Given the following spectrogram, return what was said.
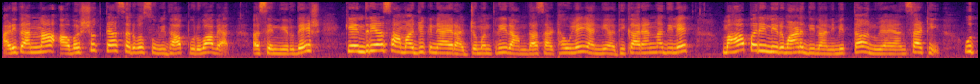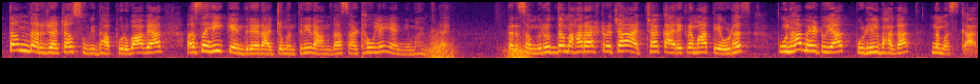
आणि त्यांना आवश्यक त्या सर्व सुविधा पुरवाव्यात असे निर्देश केंद्रीय सामाजिक न्याय राज्यमंत्री रामदास आठवले यांनी अधिकाऱ्यांना दिलेत. महापरिनिर्वाण दिनानिमित्त अनुयायांसाठी उत्तम दर्जाच्या सुविधा पुरवाव्यात असंही केंद्रीय राज्यमंत्री रामदास आठवले यांनी म्हटलंय. तर समृद्ध महाराष्ट्राच्या आजच्या कार्यक्रमात एवढंच. पुन्हा भेटूयात पुढील भागात. नमस्कार.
